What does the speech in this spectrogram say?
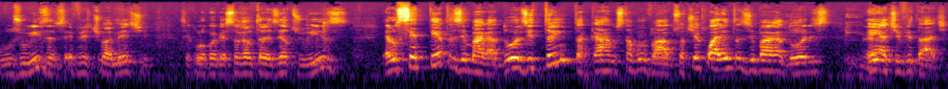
os juízes, efetivamente, você colocou a questão que eram 300 juízes, eram 70 desembargadores e 30 cargos estavam vagos, só tinha 40 desembargadores é. em atividade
